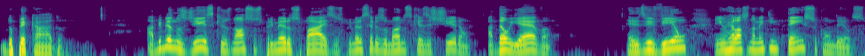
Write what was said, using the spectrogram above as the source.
do pecado. A Bíblia nos diz que os nossos primeiros pais, os primeiros seres humanos que existiram, Adão e Eva, eles viviam em um relacionamento intenso com Deus.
